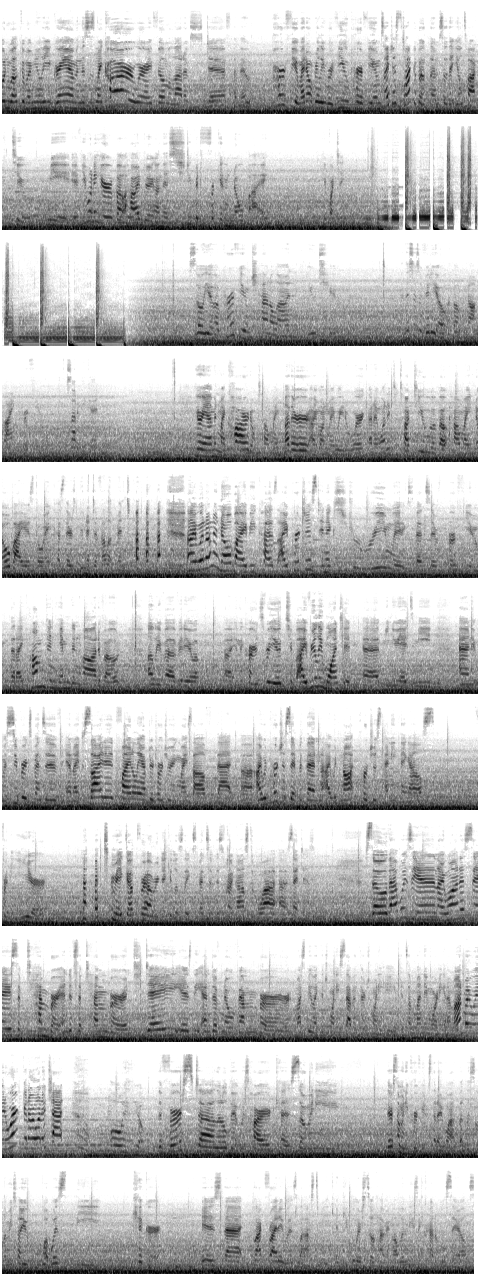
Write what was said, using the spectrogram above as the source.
Hello and welcome, I'm Yulia Graham and this is my car where I film a lot of stuff about perfume. I don't really review perfumes, I just talk about them so that you'll talk to me. If you want to hear about how I'm doing on this stupid freaking no-buy, keep watching. Don't tell my mother, I'm on my way to work and I wanted to talk to you about how my no-buy is going because there's been a development. I went on a no-buy because I purchased an extremely expensive perfume that I hummed and hemmed and hawed about. I'll leave a video up uh, in the cards for you. To, I really wanted uh, Minuit Me and it was super expensive and I decided finally after torturing myself that uh, I would purchase it but then I would not purchase anything else for the year to make up for how ridiculously expensive this Fragrance du Bois uh, scent is. So that was in, I want to say September, end of September, and today is the end of November. Must be like the 27th or 28th. It's a Monday morning and I'm on my way to work the first uh, little bit was hard because so many, there's so many perfumes that I want, but listen, let me tell you what was the kicker is that Black Friday was last week and people are still having all of these incredible sales.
